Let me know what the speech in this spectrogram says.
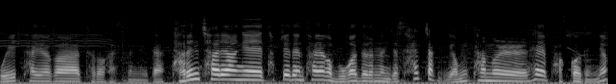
OE 타이어가 들어갔습니다. 다른 차량에 탑재된 타이어가 뭐가 들었는지 살짝 염탐을 해 봤거든요.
